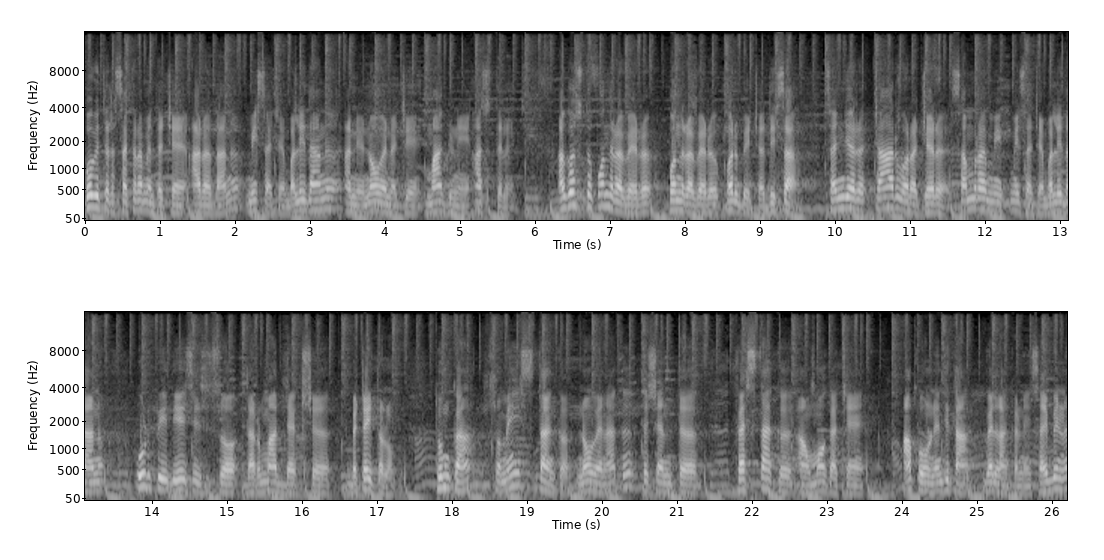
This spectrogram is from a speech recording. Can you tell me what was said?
पवित्र सक्रामेंताचें आराधन मिसाचें बलिदान आनी नोवेनाची मागणी आसतलें ऑगस्ट पंदरावेर पंदरावेर परबेच्या दिसा संजर चार वरांचेर संभ्रमीक मिसाचें बलिदान उडपी देशीचो धर्माध्यक्ष भेटयतलो तुमकां सोमेस्तांक नोवेनाक तशेंत फेस्ताक हांव मोगाचें आपोवणें दितां वेल्लांकणी सायबीण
